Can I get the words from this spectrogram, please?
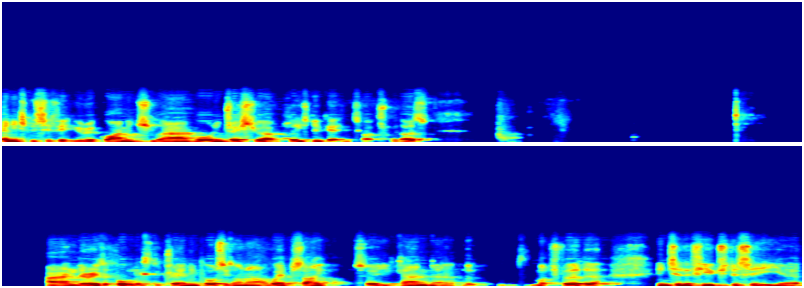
any specific requirements you have or interests you have, please do get in touch with us. And there is a full list of training courses on our website, so you can uh, look much further into the future to see uh,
